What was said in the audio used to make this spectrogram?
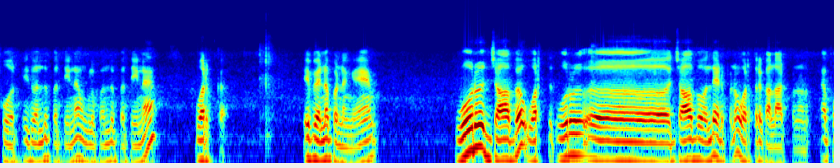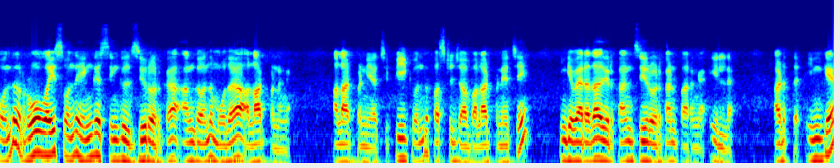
ஃபோர் இது வந்து பார்த்திங்கன்னா உங்களுக்கு வந்து பார்த்திங்கன்னா ஒர்க்கு இப்போ என்ன பண்ணுங்கள் ஒரு ஜாபை ஒருத்தர் ஒரு ஜாபை வந்து என்ன பண்ணணும்? ஒருத்தருக்கு அலாட் பண்ணணும். அப்போ வந்து ரோ வைஸ் வந்து எங்கே சிங்கிள் ஜீரோ இருக்கா அங்கே வந்து முதல் அலாட் பண்ணுங்கள் அலாட் பண்ணியாச்சு. பிக்கு வந்து ஃபஸ்ட்டு ஜாப் அலாட் பண்ணியாச்சு. இங்கே வேறு ஏதாவது இருக்கான்னு ஜீரோ இருக்கான்னு பாருங்கள் இல்லை. அடுத்து இங்கே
